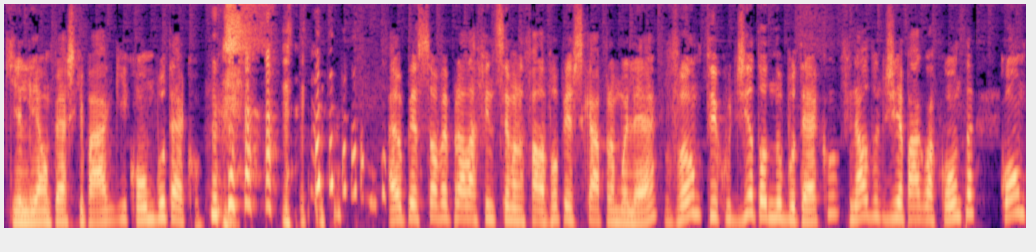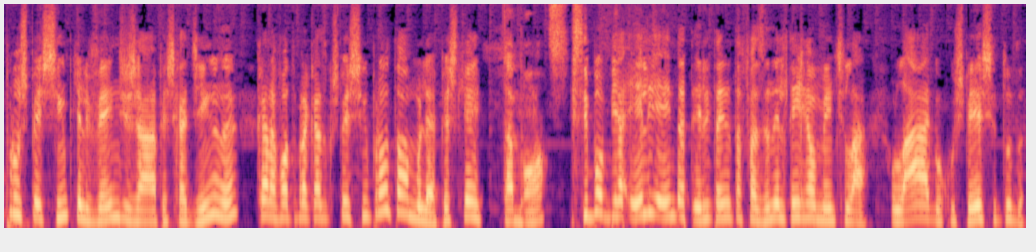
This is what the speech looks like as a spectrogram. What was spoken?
que ele é um pesque pague com um boteco. Aí o pessoal vai pra lá fim de semana, fala, vou pescar pra mulher, vão, fica o dia todo no boteco, final do dia pago a conta, compra uns peixinhos, porque ele vende já pescadinho, né? O cara volta pra casa com os peixinhos, pronto, ó, mulher, pesquei. Tá bom. Se bobear, ele ainda, ele tá- ainda tá fazendo, ele tem realmente lá o lago com os peixes e tudo.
